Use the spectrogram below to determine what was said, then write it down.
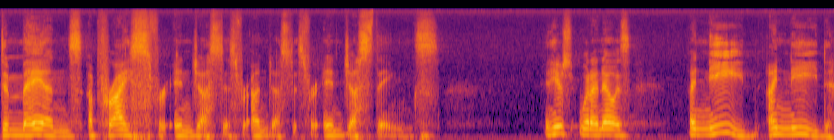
demands a price for injustice, for injustice, for unjust things. And here's what I know is I need, I need,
